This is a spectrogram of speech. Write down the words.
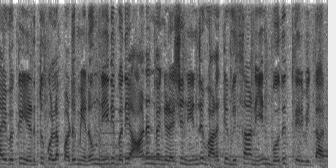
ஆய்வுக்கு எடுத்துக்கொள்ளப்படும் எனவும் நீதிபதி ஆனந்த் வெங்கடேஷன் இன்று வழக்கு விசாரணையின் போது தெரிவித்தார்.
